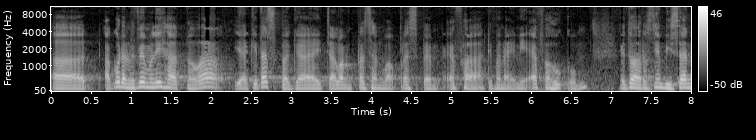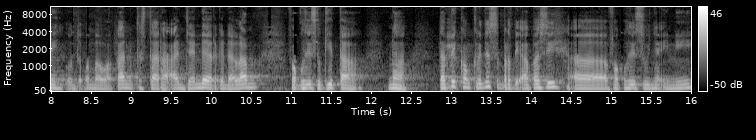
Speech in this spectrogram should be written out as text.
Eh, aku dan Vivi melihat bahwa ya kita sebagai calon presiden wapres BEM FH di mana ini FH hukum itu harusnya bisa nih untuk membawakan kesetaraan gender ke dalam fokus isu kita. Nah, tapi konkretnya seperti apa sih eh, fokus isunya ini?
